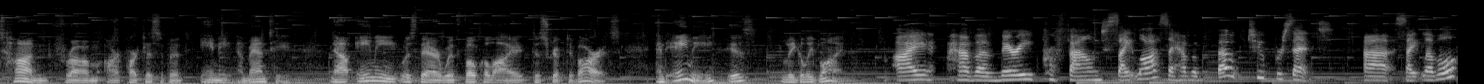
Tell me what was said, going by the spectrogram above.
ton from our participant, Amy Amantea. Now, Amy was there with VocalEye Descriptive Arts, and Amy is legally blind. I have a very profound sight loss. I have about 2% uh, sight level.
